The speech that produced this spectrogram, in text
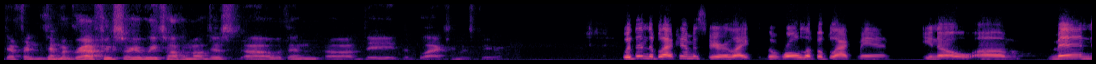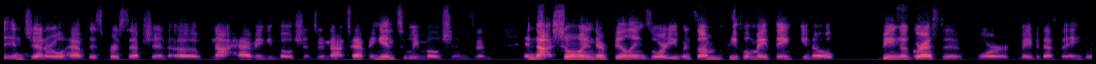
different demographics, or are we talking about just uh, within uh, the the black hemisphere? Within the black hemisphere, like the role of a black man, you know, um, men in general have this perception of not having emotions or not tapping into emotions and and not showing their feelings, or even some people may think, you know, being aggressive, or maybe that's the angry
